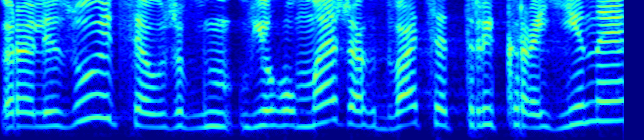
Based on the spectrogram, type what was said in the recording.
реалізується, вже в в його межах 23 країни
